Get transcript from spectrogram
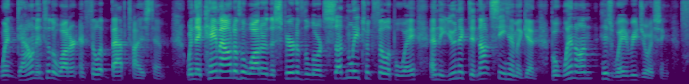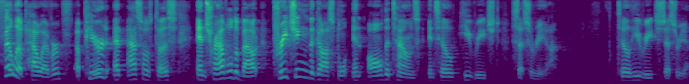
went down into the water, and Philip baptized him. When they came out of the water, the Spirit of the Lord suddenly took Philip away, and the eunuch did not see him again, but went on his way rejoicing. Philip, however, appeared at Azotus and traveled about, preaching the gospel in all the towns until he reached Caesarea till he reached Caesarea.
